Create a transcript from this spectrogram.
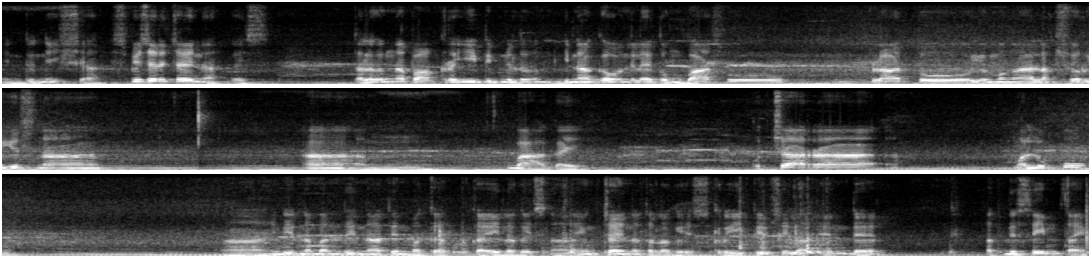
Indonesia, especially China guys. Talagang napaka-creative nila. Ginagawa nila itong baso, plato, yung mga luxurious na um, bagay. Kutsara, malukong. Ah, hindi naman din natin magkakaila guys na yung China talaga is creative sila and then at the same time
